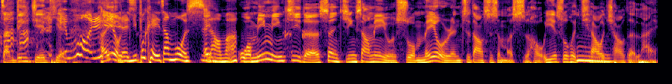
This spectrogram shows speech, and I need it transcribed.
斩钉截铁，末日很有人，你不可以这样漠视好吗？我明明记得圣经上面有说，没有人知道是什么时候，耶稣会悄悄的来。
